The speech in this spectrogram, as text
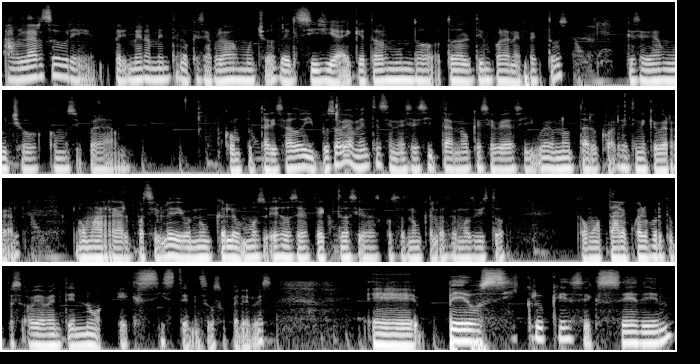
a hablar sobre, primeramente, lo que se hablaba mucho del CGI, que todo el mundo, todo el tiempo eran efectos, que se veía mucho como si fuera computarizado y pues obviamente se necesita, ¿no? Que se vea así, bueno, no tal cual, se tiene que ver real, lo más real posible, digo, nunca lo hemos, esos efectos y esas cosas nunca los hemos visto como tal cual, porque pues obviamente no existen esos superhéroes, eh, pero sí creo que se exceden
